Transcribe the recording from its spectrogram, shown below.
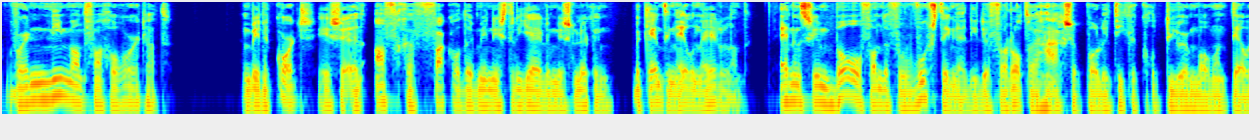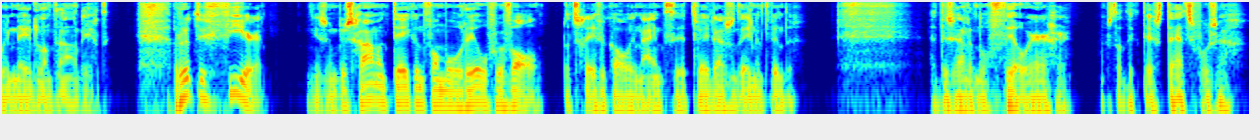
waar niemand van gehoord had. En binnenkort is ze een afgefakkelde ministeriële mislukking, bekend in heel Nederland. En een symbool van de verwoestingen die de verrotte Haagse politieke cultuur momenteel in Nederland aanricht. Rutte 4 is een beschamend teken van moreel verval. Dat schreef ik al in eind 2021. Eh, Het is eigenlijk nog veel erger dan dat ik destijds voorzag.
